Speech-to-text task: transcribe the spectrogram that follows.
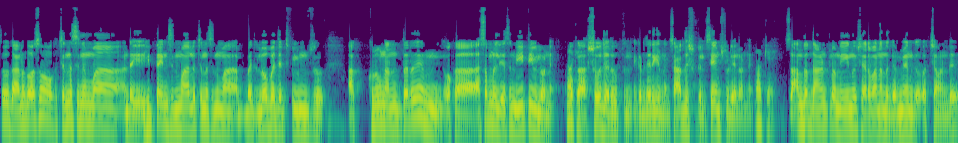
సో దానికోసం ఒక చిన్న సినిమా అంటే హిట్ అయిన సినిమాలు చిన్న సినిమా లో బడ్జెట్ ఫిల్మ్స్ ఆ క్రూన్ అందరూ ఒక అసెంబ్లీ చేసిన ఈటీవీలోనే. ఒక షో జరుగుతుంది. ఇక్కడ జరిగిందండి చార్జీ స్టూడియో సేమ్ స్టూడియోలోనే. సో అందరు దాంట్లో నేను శర్వానంద్ గమ్యాన్ వచ్చామండి.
